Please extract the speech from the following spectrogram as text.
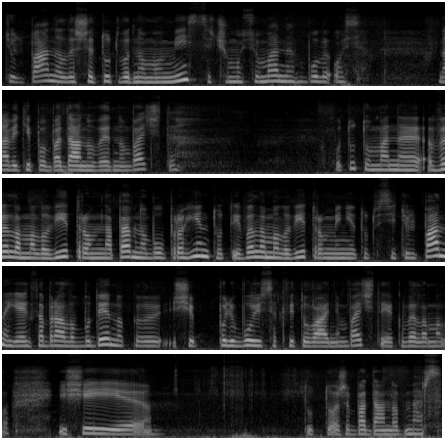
Тюльпани лише тут в одному місці. Чомусь у мене були ось, навіть і по бадану видно, бачите? Отут у мене виламало вітром, напевно, був прогін тут і виламало вітром мені тут всі тюльпани. Я їх забрала в будинок, е, ще полюбуюся квітуванням. Бачите, як виламало. І ще й е, тут теж бадан обмерз.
